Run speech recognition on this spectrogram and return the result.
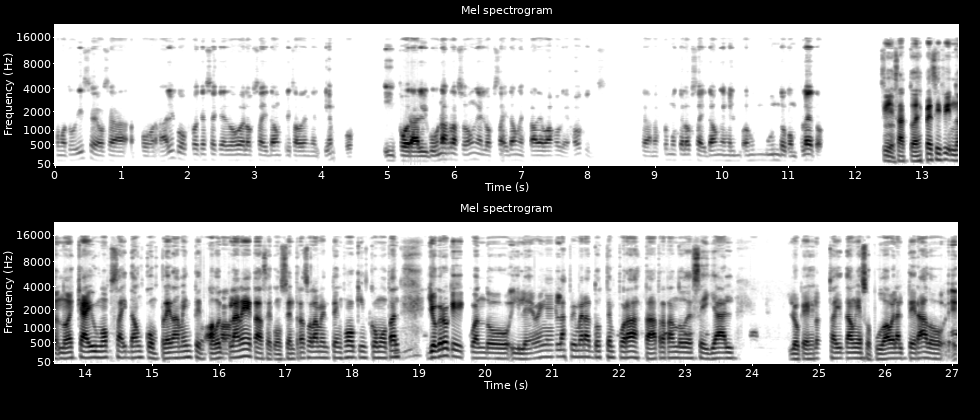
como tú dices, o sea, por algo fue que se quedó el Upside Down frisado en el tiempo. Y por alguna razón el Upside Down está debajo de Hawkins. O sea, no es como que el Upside Down es, un mundo completo. Sí, exacto, es específico. No, es que hay un upside down completamente en todo el planeta, se concentra solamente en Hawkins como tal. Yo creo que cuando Eleven en las primeras dos temporadas estaba tratando de sellar lo que es el upside down, eso pudo haber alterado. Eh,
